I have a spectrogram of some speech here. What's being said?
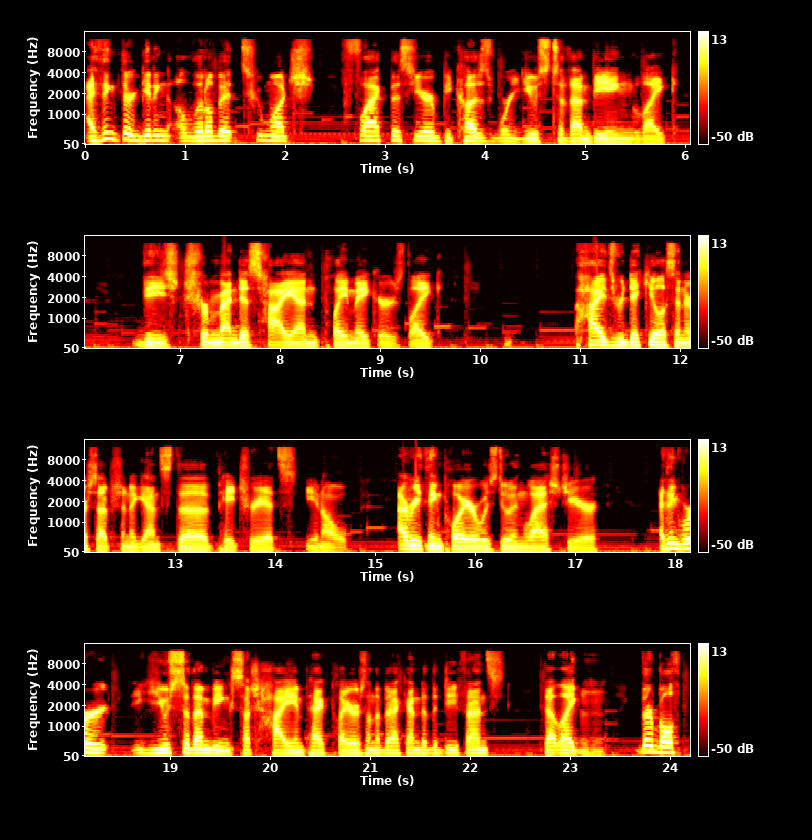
I think they're getting a little bit too much flack this year because we're used to them being like these tremendous high end playmakers like Hyde's ridiculous interception against the Patriots, you know, everything Poyer was doing last year. I think we're used to them being such high impact players on the back end of the defense that like mm-hmm. they're both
